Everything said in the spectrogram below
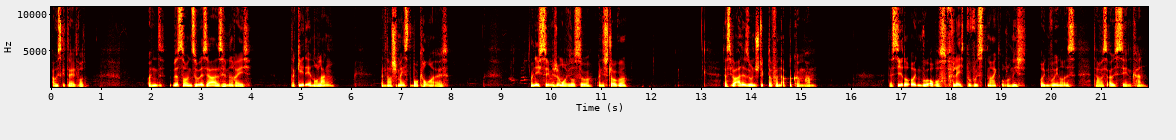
ausgeteilt wird. Und wisst ihr, und so ist ja alles Himmelreich. Da geht einer lang und da schmeißt ein paar Körner aus. Und ich sehe mich immer wieder so. Und ich glaube, dass wir alle so ein Stück davon abbekommen haben. Dass jeder irgendwo, ob er es vielleicht bewusst merkt oder nicht, irgendwo einer ist, der was aussehen kann.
